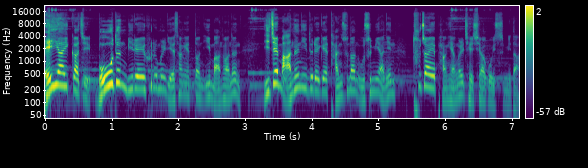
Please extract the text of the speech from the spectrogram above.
AI까지 모든 미래의 흐름을 예상했던 이 만화는 이제 많은 이들에게 단순한 웃음이 아닌 투자의 방향을 제시하고 있습니다.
